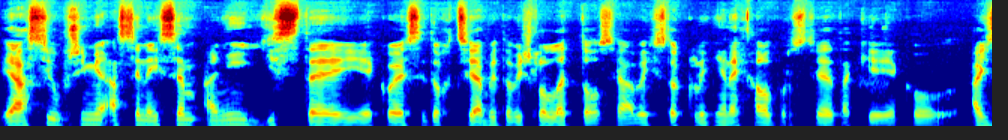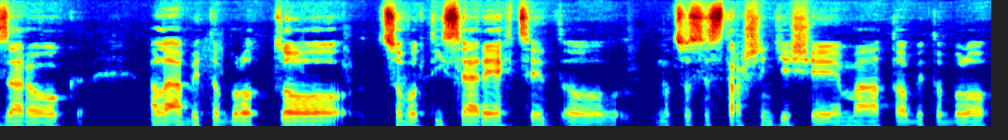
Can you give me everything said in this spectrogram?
já si upřímně asi nejsem ani jistý, jako jestli to chci, aby to vyšlo letos. Já bych si to klidně nechal prostě taky jako až za rok, ale aby to bylo to, co od té série chci, to, na co se strašně těším a to, aby to bylo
